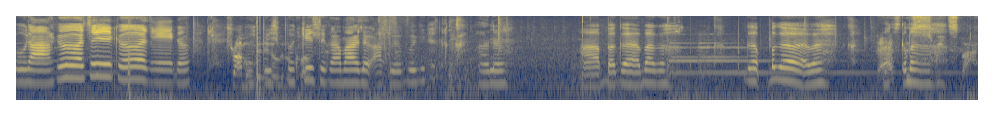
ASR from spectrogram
Budak kecil kecil. Try moving in a Habis little pergi closer. sekarang mana apa That's the Come on. sweet spot.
